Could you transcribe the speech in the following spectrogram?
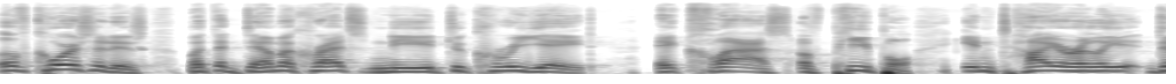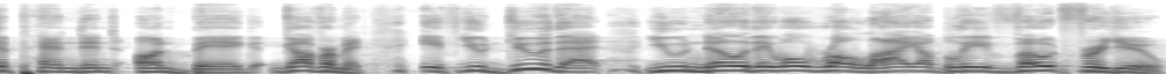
Of course it is. But the Democrats need to create a class of people entirely dependent on big government. If you do that, you know they will reliably vote for you.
